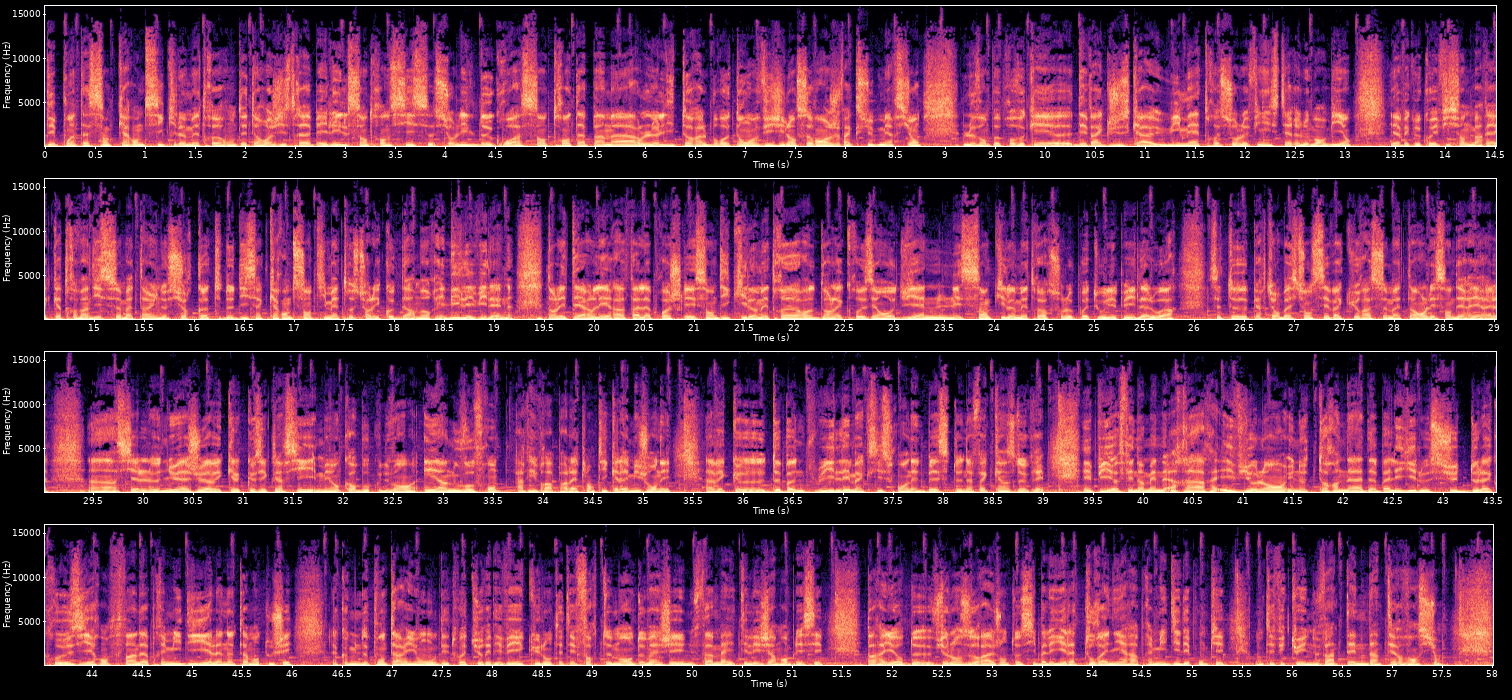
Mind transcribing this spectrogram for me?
Des pointes à 146 km heure ont été enregistrées à Belle-Île, 136 sur l'île de Groix, 130 à Pinmar. Le littoral breton en vigilance orange, vague submersion. Le vent peut provoquer euh, des vagues jusqu'à 8 mètres sur le Finistère et le Morbihan. Et avec le coefficient de marée à 90 ce matin, une surcote de 10 à 40 cm sur les côtes d'Armor et l'île et Vilaine. Dans les terres, les rafales approchent les 110 km heure dans la Creuse et en Haute-Vienne, les 100 km heure sur le Poitou et les Pays de la Loire. Cette euh, perturbation s'évacuera ce matin en laissant derrière elle un ciel nuageux avec quelques éclaircies, mais encore beaucoup de vent et un nouveau front arrivera par l'Atlantique à la mi-journée avec euh, de bonnes pluies. Les maxis seront en nette baisse de 9 à 15 degrés. Et puis, euh, phénomène rare et violent, une tornade a balayé le sud de la Creuse hier en fin d'après-midi. Elle a notamment touché la commune de Pontarion où des toitures et des véhicules ont été fortement endommagés. Une femme a été légèrement blessée. Par ailleurs, de violents orages ont aussi balayé la Touraine hier après-midi. Les pompiers ont effectué une vingtaine d'interventions.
